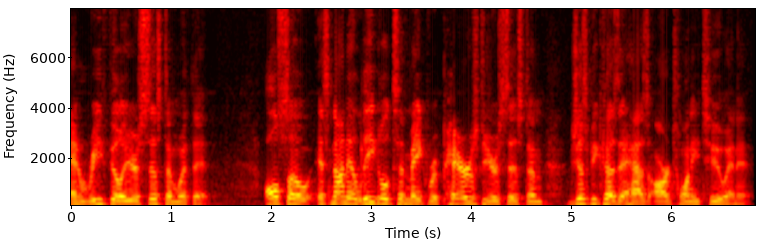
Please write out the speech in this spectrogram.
and refill your system with it. Also, it's not illegal to make repairs to your system just because it has R22 in it.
